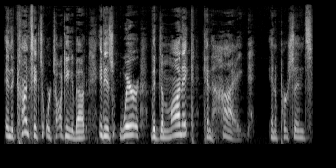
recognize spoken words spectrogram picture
in the context that we're talking about, it is where the demonic can hide in a person's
